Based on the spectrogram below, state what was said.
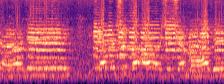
لجدي يمش بعرش شمالي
